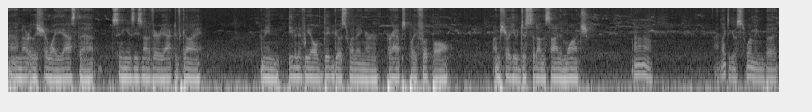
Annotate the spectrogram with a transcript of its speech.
I'm not really sure why you asked that, seeing as he's not a very active guy. I mean, even if we all did go swimming or perhaps play football, I'm sure he would just sit on the side and watch. I don't know. I'd like to go swimming, but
